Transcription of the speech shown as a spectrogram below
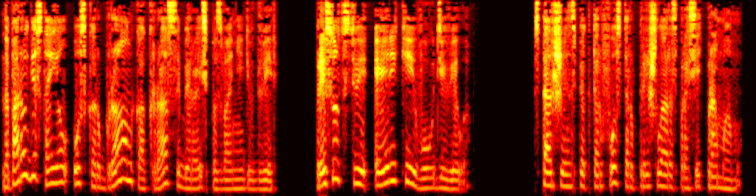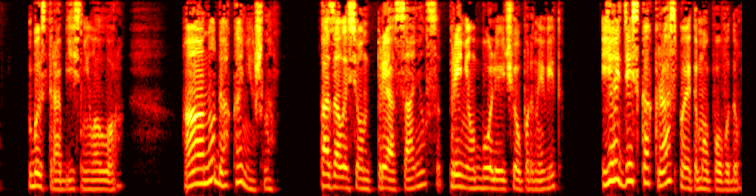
На пороге стоял Оскар Браун, как раз собираясь позвонить в дверь. Присутствие Эрики его удивило. Старший инспектор Фостер пришла расспросить про маму. Быстро объяснила Лора. «А, ну да, конечно». Казалось, он приосанился, принял более чопорный вид. «Я здесь как раз по этому поводу.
